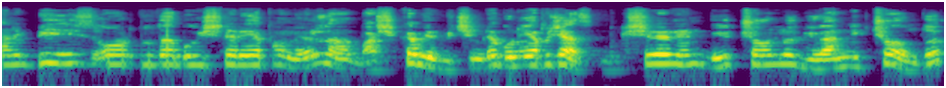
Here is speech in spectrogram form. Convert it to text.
yani biz orduda bu işleri yapamıyoruz ama başka bir biçimde bunu yapacağız. Bu kişilerin büyük çoğunluğu güvenlikçi oldu.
